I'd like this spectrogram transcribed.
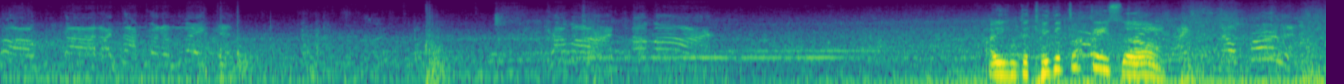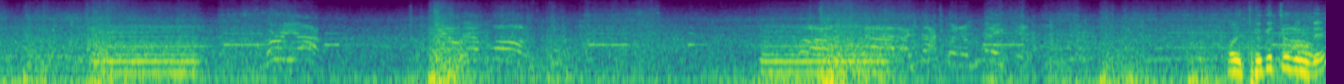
Oh, God, I'm not gonna make it. Come on, come on. 아니, 근데 되게 좁게 있어요. Oh. 어이, 되게 좁은데?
